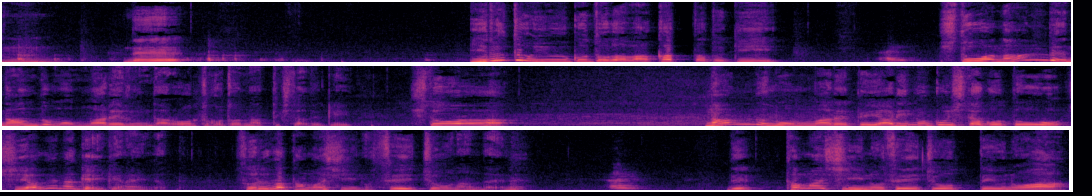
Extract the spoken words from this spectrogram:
うん。でいるということが分かった時はい人はなんで何度も生まれるんだろうってことになってきた時人は何度も生まれてやり残したことを仕上げなきゃいけないんだってそれが魂の成長なんだよねはい。で魂の成長っていうのは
